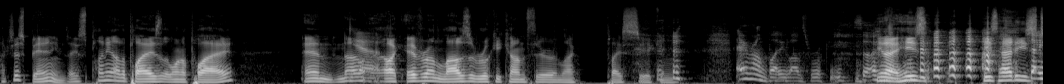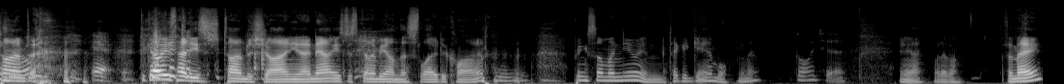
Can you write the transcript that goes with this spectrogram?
Like just ban him. There's plenty of other players that want to play, and no, Yeah. like everyone loves a rookie come through and like play sick, and Everyone bloody loves rookie. So you know he's he's had his time to, yeah. to go. He's had his time to shine. You know now he's just going to be on the slow decline. Mm. Bring someone new in, take a gamble. You know. Gorgeous. Anyway, whatever. For me,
